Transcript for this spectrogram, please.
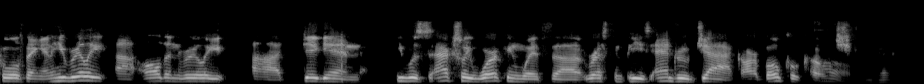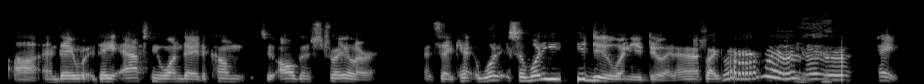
cool thing, and he really uh, Alden really uh, dig in. He was actually working with uh, rest in peace Andrew Jack, our vocal coach, Oh, okay. uh, and they were they asked me one day to come to Alden's trailer and say, "Can- "What? So what do you, do when you do it?" And I was like, "Hey."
